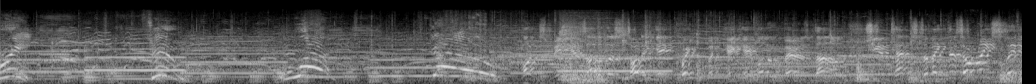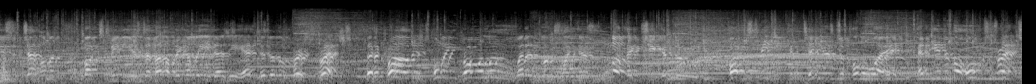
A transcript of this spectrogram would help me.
Three, two, one, go! Bugs Meany is out of the starting gate quick, but KK Walloo bears down. She intends to make this a race, ladies and gentlemen. Bugs Meany is developing a lead as he heads into the first stretch. The crowd is pulling for Walloo, but it looks like there's nothing she can do. Bugs Meany continues to pull away and into the home stretch.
